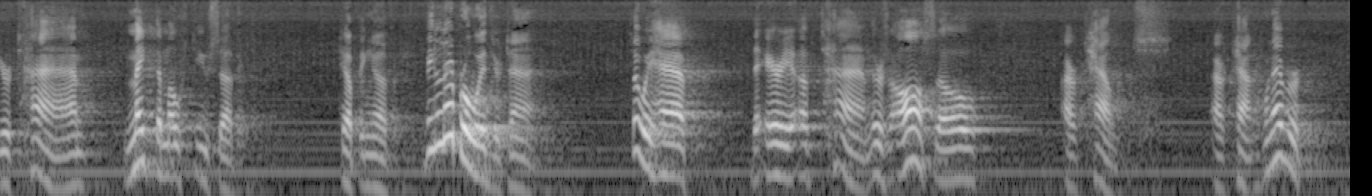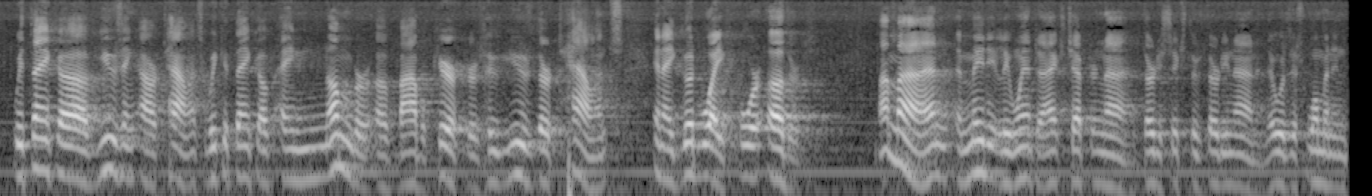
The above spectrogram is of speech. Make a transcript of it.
your time, make the most use of it, helping others. Be liberal with your time. So we have the area of time. There's also our talents. Our talents. Whenever we think of using our talents, we could think of a number of Bible characters who use their talents in a good way for others. My mind immediately went to Acts chapter 9, 36 through 39. And there was this woman in,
